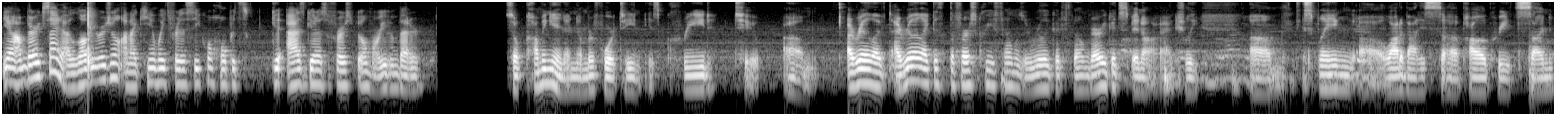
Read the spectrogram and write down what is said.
yeah I'm very excited. I love the original and I can't wait for the sequel. Hope it's as good as the first film or even better. So coming in at number fourteen is Creed two. Um, I really loved. I really liked the the first Creed film. was a really good film. Very good spin off actually. Um, explaining uh, a lot about his uh, Apollo Creed's son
